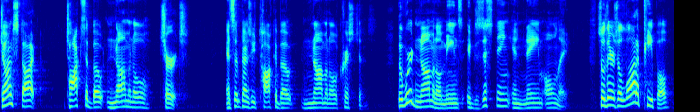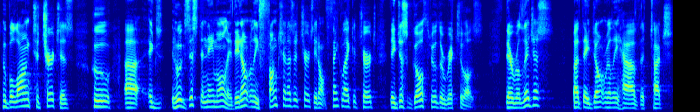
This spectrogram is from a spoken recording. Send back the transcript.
John Stott talks about nominal church, and sometimes we talk about nominal Christians. The word nominal means existing in name only. So there's a lot of people who belong to churches who, uh, ex- who exist in name only. They don't really function as a church, they don't think like a church, they just go through the rituals. They're religious, but they don't really have the touch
